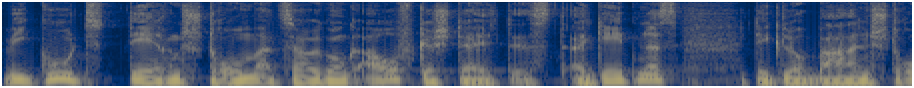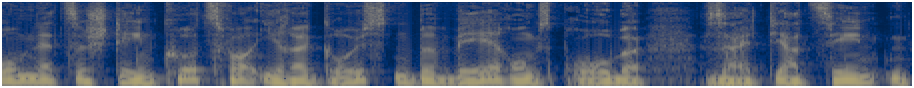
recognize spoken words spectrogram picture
wie gut deren Stromerzeugung aufgestellt ist. Ergebnis, die globalen Stromnetze stehen kurz vor ihrer größten Bewährungsprobe seit Jahrzehnten,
